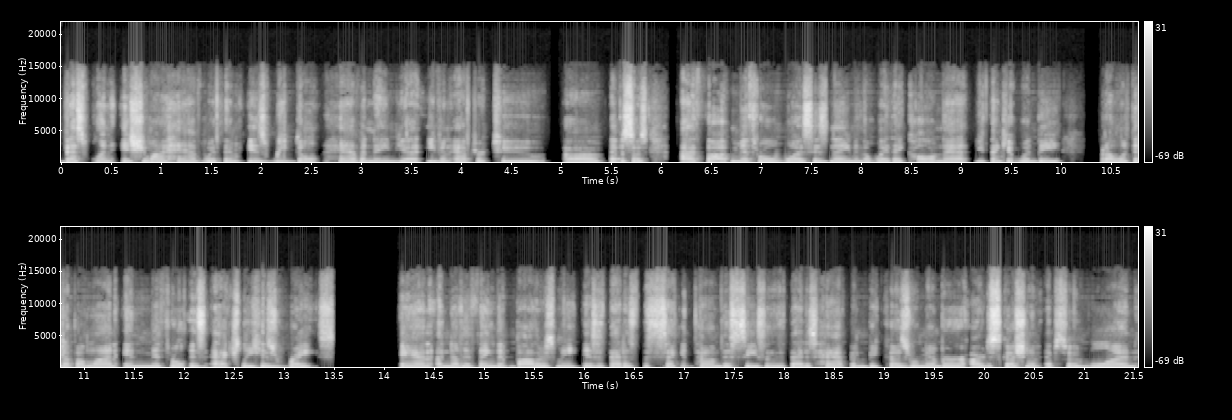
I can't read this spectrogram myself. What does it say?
That's one issue I have with him is we don't have a name yet, even after two uh, episodes. I thought Mythrol was his name and the way they call him that. You think it would be, but I looked it up online, and Mythrol is actually his race. And another thing that bothers me is that that is the second time this season that that has happened. Because remember our discussion of episode one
